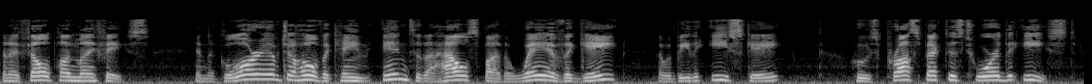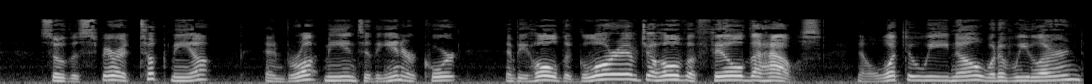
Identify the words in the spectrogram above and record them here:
and I fell upon my face. And the glory of Jehovah came into the house by the way of the gate, that would be the east gate, whose prospect is toward the east. So the Spirit took me up and brought me into the inner court, and behold, the glory of Jehovah filled the house. Now what do we know? What have we learned?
